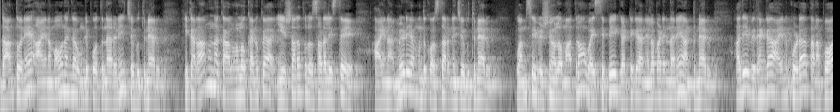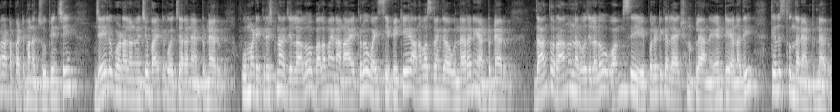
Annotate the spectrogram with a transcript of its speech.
దాంతోనే ఆయన మౌనంగా ఉండిపోతున్నారని చెబుతున్నారు. ఇక రానున్న కాలంలో కనుక ఈ షరతులు సడలిస్తే ఆయన మీడియా ముందుకు వస్తారని చెబుతున్నారు. వంశీ విషయంలో మాత్రం వైసీపీ గట్టిగా నిలబడిందని అంటున్నారు. అదేవిధంగా ఆయన కూడా తన పోరాట పటిమను చూపించి జైలు గోడల నుంచి బయటకు వచ్చారని అంటున్నారు. ఉమ్మడి కృష్ణా జిల్లాలో బలమైన నాయకులు వైసీపీకి అనవసరంగా ఉన్నారని అంటున్నారు. దాంతో రానున్న రోజులలో వంశీ పొలిటికల్ యాక్షన్ ప్లాన్ ఏంటి అన్నది తెలుస్తుందని అంటున్నారు.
